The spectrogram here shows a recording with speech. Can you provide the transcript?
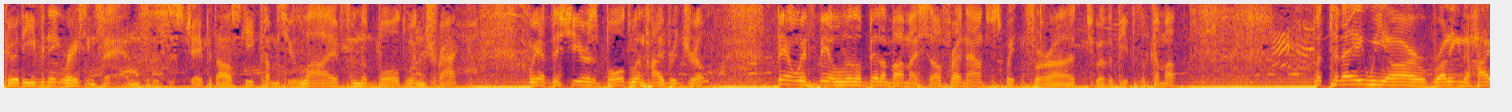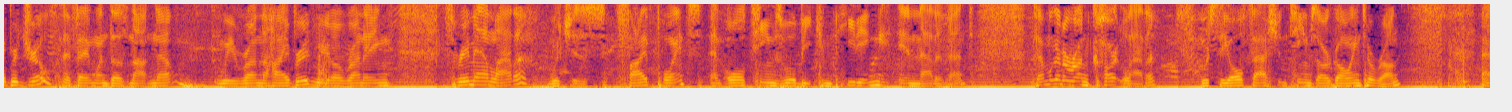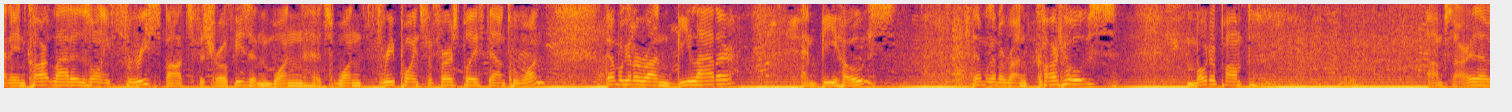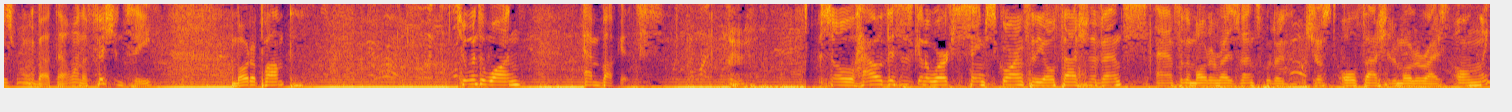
Good evening, racing fans. This is Jay Podolsky coming to you live from the Baldwin track. We have this year's Baldwin Hybrid Drill. Bear with me a little bit. I'm by myself right now, just waiting for uh, two other people to come up. But today we are running the hybrid drill. If anyone does not know, we run the hybrid. We are running three man ladder, which is five points, and all teams will be competing in that event. Then we're going to run cart ladder, which the old fashioned teams are going to run. And in cart ladder, there's only three spots for trophies, and one it's one three points for first place down to one. Then we're going to run B ladder and B hose. Then we're going to run cart hose, motor pump, I'm sorry, that was wrong about that one. Efficiency, motor pump, two into one, and buckets. so how this is going to work is the same scoring for the old-fashioned events and for the motorized events, which are just old-fashioned and motorized only.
